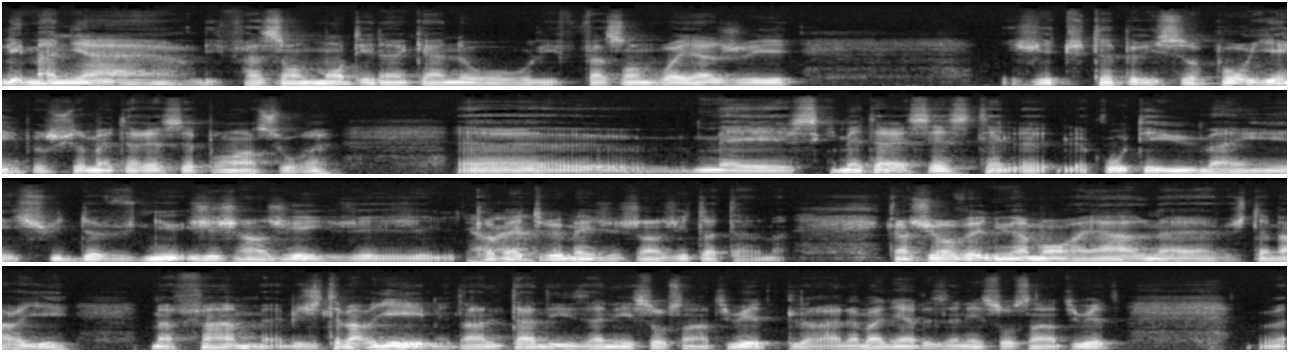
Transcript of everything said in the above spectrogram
les manières, les façons de monter d'un canot, les façons de voyager. J'ai tout appris ça pour rien, parce que ça m'intéressait pas en soi. Euh, mais ce qui m'intéressait, c'était le, côté humain. Et je suis devenu, j'ai changé. Ah comme être humain, j'ai changé totalement. Quand je suis revenu à Montréal, euh, j'étais marié. Ma femme, j'étais marié, mais dans le temps des années 68, à la manière des années 68, euh,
